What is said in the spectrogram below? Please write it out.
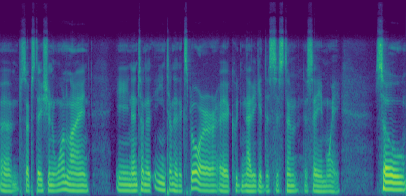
um, substation one line in Internet, Internet Explorer, I could navigate the system the same way. So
